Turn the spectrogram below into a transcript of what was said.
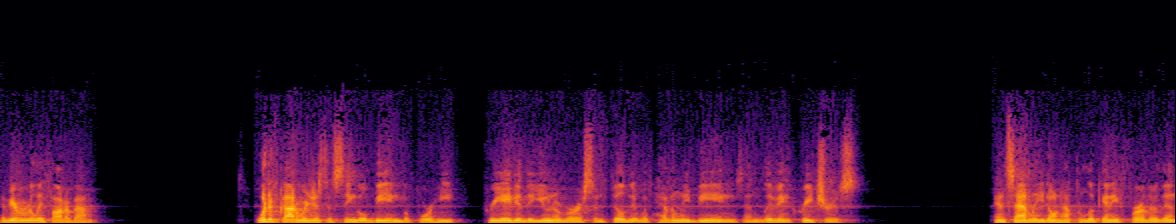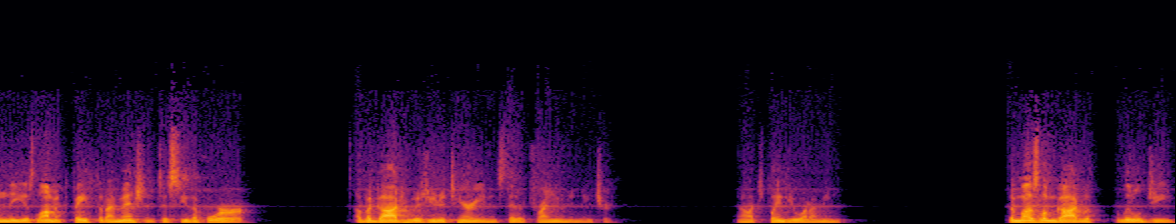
Have you ever really thought about it? What if God were just a single being before he created the universe and filled it with heavenly beings and living creatures? And sadly, you don't have to look any further than the Islamic faith that I mentioned to see the horror of a God who is Unitarian instead of triune in nature. And I'll explain to you what I mean. The Muslim God with little g,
